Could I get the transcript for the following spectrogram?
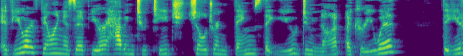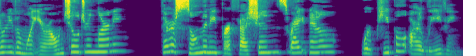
if you are feeling as if you're having to teach children things that you do not agree with, that you don't even want your own children learning, there are so many professions right now where people are leaving.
